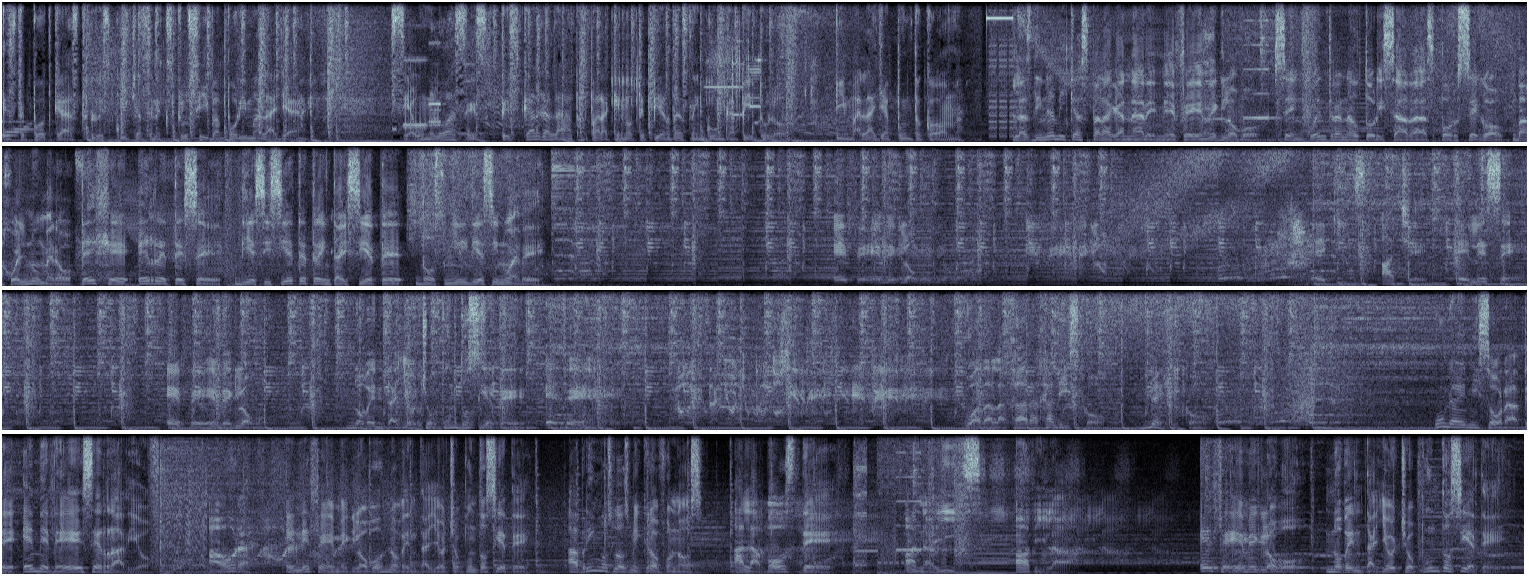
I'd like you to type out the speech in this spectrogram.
Este podcast lo escuchas en exclusiva por Himalaya. Si aún no lo haces, descarga la app para que no te pierdas ningún capítulo. Himalaya.com Las dinámicas para ganar en FM Globo se encuentran autorizadas por Segov bajo el número DGRTC 1737-2019. FM Globo. XHLC. FM Globo. 98.7 FM. 98.7 FM. Guadalajara, Jalisco, México. Una emisora de MBS Radio. Ahora, en FM Globo 98.7, abrimos los micrófonos a la voz de Anaís Ávila. FM Globo 98.7.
